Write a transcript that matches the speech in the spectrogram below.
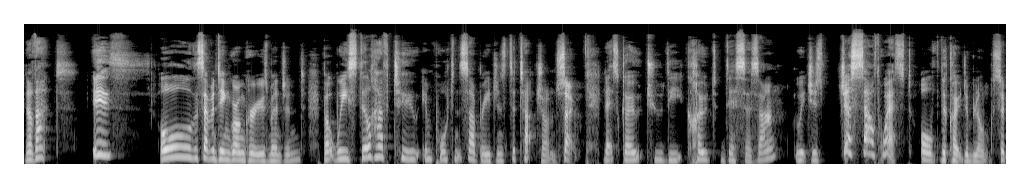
Now that is all the 17 Grand Crus mentioned, but we still have two important subregions to touch on. So let's go to the Côte des Sézanne, which is just southwest of the Côte de Blanc. So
